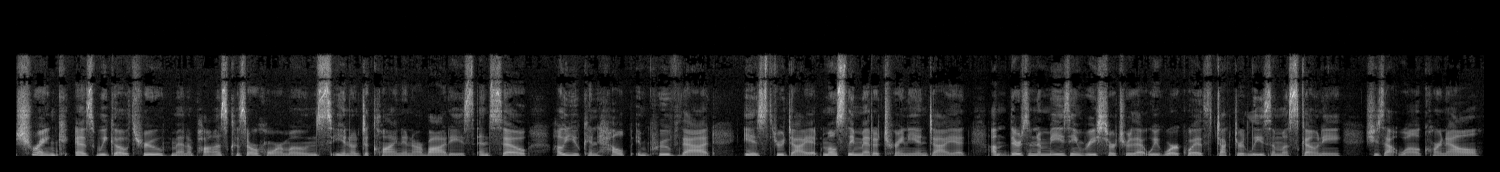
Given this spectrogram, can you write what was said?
shrink as we go through menopause because our hormones, you know, decline in our bodies. And so, how you can help improve that is through diet, mostly Mediterranean diet. Um, there's an amazing researcher that we work with, Dr. Lisa Mosconi. She's at Weill Cornell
